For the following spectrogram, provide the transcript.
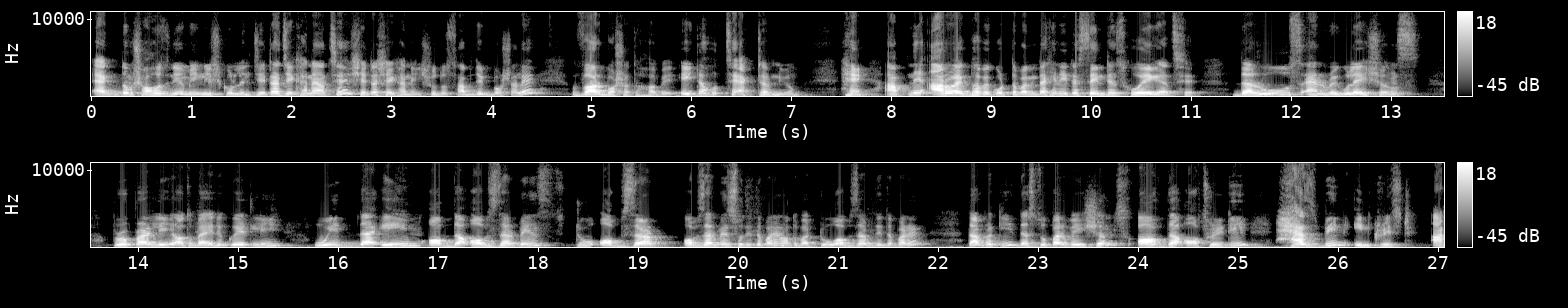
একদম সহজ নিয়মে ইংলিশ করলেন। যেটা যেখানে আছে, সেটা সেখানেই। শুধু সাবজেক্ট বসালে ভার বসাতে হবে। এইটা হচ্ছে একটার নিয়ম। হ্যাঁ আপনি আরও একভাবে করতে পারেন। দেখেন, এটা সেন্টেন্স হয়ে গেছে। The rules and regulations properly অথবা adequately with the aim of the observance to observe অবজারভেন্সও দিতে পারেন অথবা টু অবজার্ভ দিতে পারেন। তারপর কি? The supervisions of the authority has been increased আর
